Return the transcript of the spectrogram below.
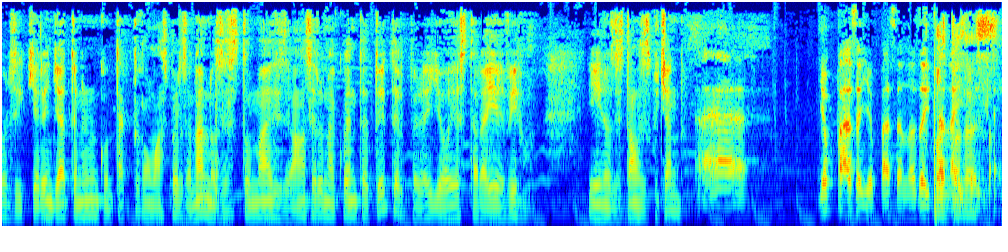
Por si quieren ya tener un contacto como más personal. No sé estos más si se van a hacer una cuenta de Twitter, pero yo voy a estar ahí de fijo. Y nos estamos escuchando. Ah, yo paso, yo paso, no soy Vos tan ahí. pasas.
